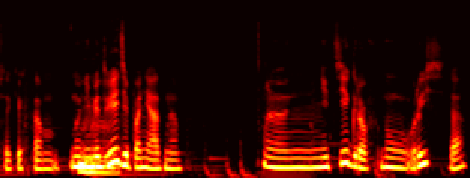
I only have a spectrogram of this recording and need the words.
всяких там, ну, не Мгм. медведи, понятно, э, не тигров, ну, рысь, да?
